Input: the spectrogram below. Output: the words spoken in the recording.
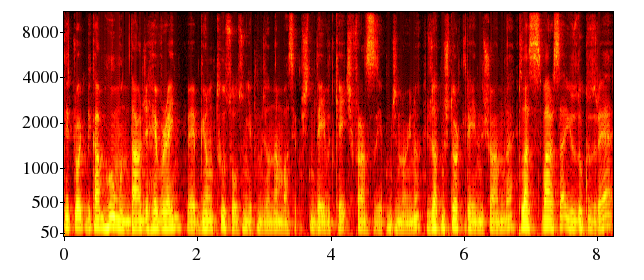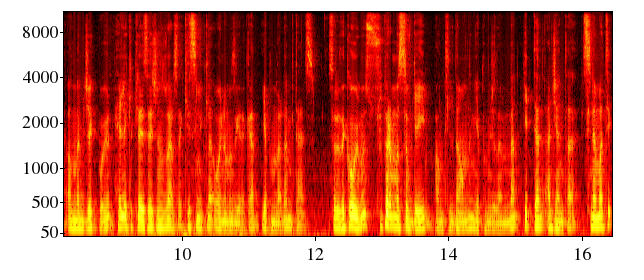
Detroit Become Human daha önce Heavy Rain ve Beyond Two Souls'un yapımcılarından bahsetmiştim. David Cage Fransız yapımcının oyunu. 164 liraya indi şu anda. Plus varsa 109 liraya alınabilecek bir oyun. Hele ki PlayStation'ınız varsa kesinlikle oynamanız gereken yapımlardan bir tanesi. Sıradaki oyunumuz Supermassive Game, Until Dawn'ın yapımcılarından. Hidden Agenda. Sinematik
